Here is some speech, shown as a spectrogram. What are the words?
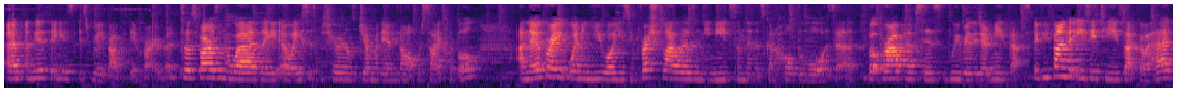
Um, and the other thing is it's really bad for the environment. So as far as I'm aware, the Oasis materials generally are not recyclable. And they're great when you are using fresh flowers and you need something that's going to hold the water. But for our purposes, we really don't need that. So if you find it easier to use that, go ahead.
